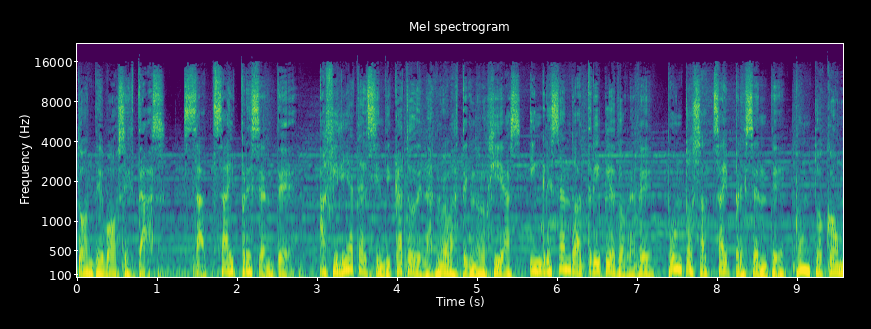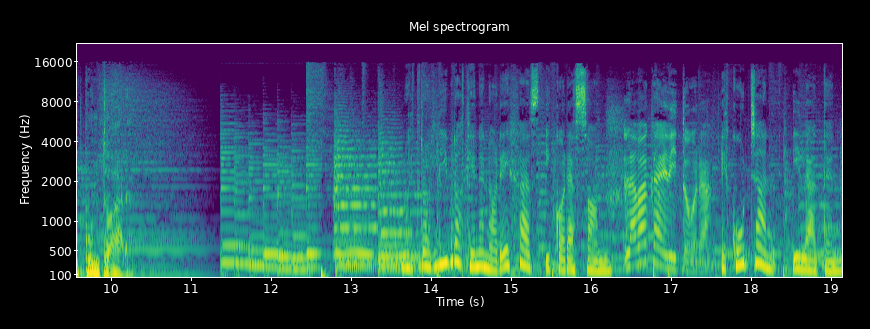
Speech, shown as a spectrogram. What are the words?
donde vos estás. Satsai Presente. Afiliate al Sindicato de las Nuevas Tecnologías ingresando a www.satsaipresente.com.ar. Nuestros libros tienen orejas y corazón. La Vaca Editora. Escuchan y laten.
